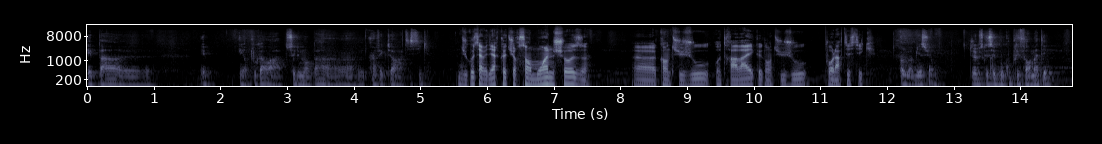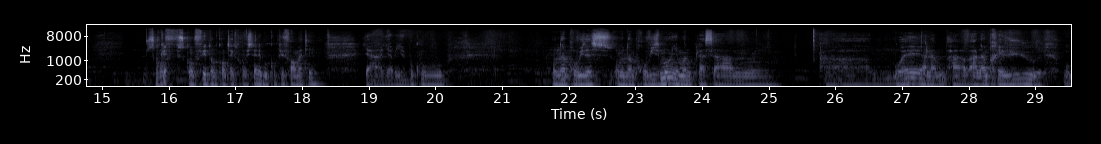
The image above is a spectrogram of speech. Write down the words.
et pas. Euh, et, et, en tout cas, absolument pas un, un, vecteur artistique. Du coup, ça veut dire que tu ressens moins de choses euh, quand tu joues au travail que quand tu joues pour l'artistique? Oh, bah, Bien sûr. Déjà parce que c'est beaucoup plus formaté. Ce qu'on fait dans le contexte professionnel est beaucoup plus formaté. Il y a, y a, y a beaucoup. On improvise, on improvise moins, il y a moins de place à, à ouais, à l'imprévu ou,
